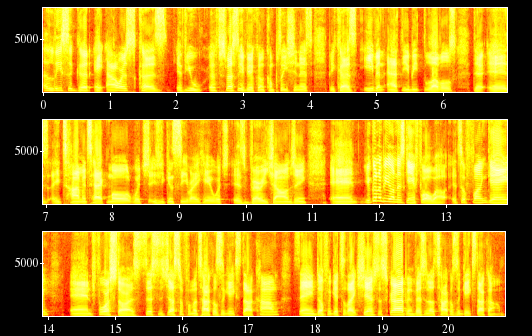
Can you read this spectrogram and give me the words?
at least a good eight hours. Because if you, especially if you're a completionist, because even after you beat the levels, there is a time attack mode, which as you can see right here, which is very challenging. And you're going to be on this game for a while. It's a fun game and four stars. This is Justin from otakusandgeeks.com saying don't forget to like, share, and subscribe and visit otakusandgeeks.com.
